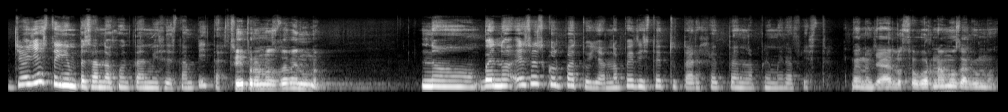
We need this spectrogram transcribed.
Yo ya estoy empezando a juntar mis estampitas. Sí, pero nos deben uno. No, bueno, eso es culpa tuya. No pediste tu tarjeta en la primera fiesta. Bueno, ya lo sobornamos de algún modo.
